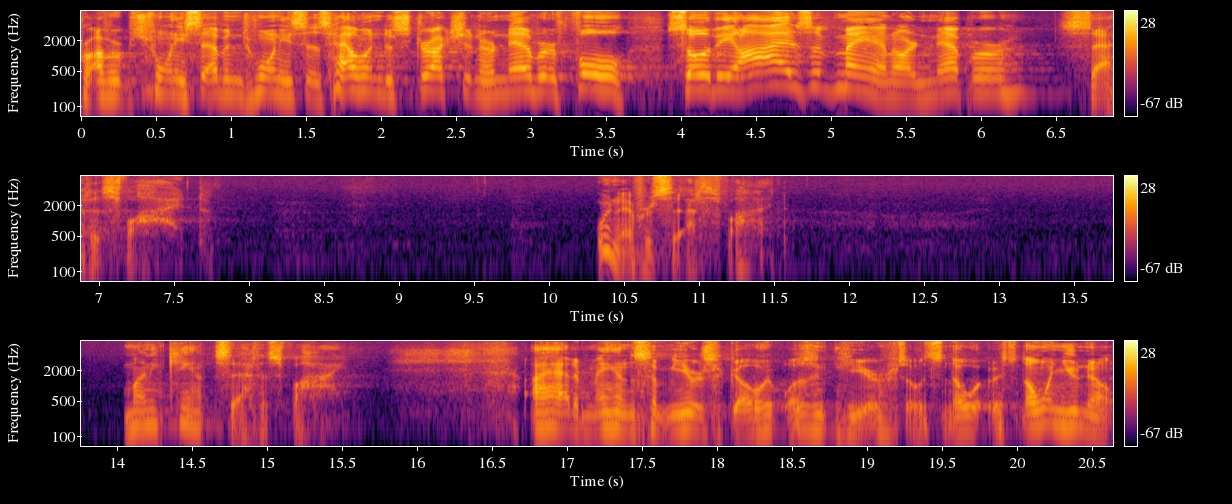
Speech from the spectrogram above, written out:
Proverbs 27 20 says, Hell and destruction are never full, so the eyes of man are never satisfied. We're never satisfied. Money can't satisfy. I had a man some years ago, it wasn't here, so it's no, it's no one you know.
